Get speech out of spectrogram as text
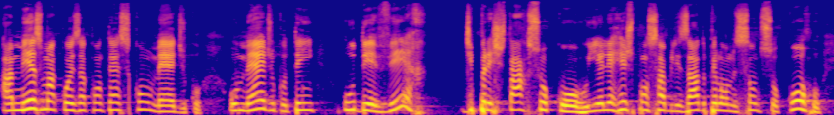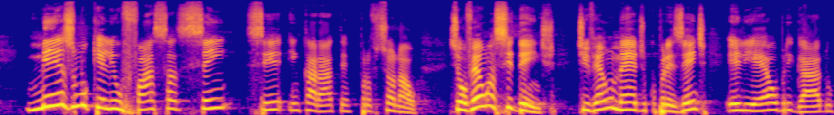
A mesma coisa acontece com o médico. O médico tem o dever de prestar socorro e ele é responsabilizado pela omissão de socorro, mesmo que ele o faça sem ser em caráter profissional. Se houver um acidente, tiver um médico presente, ele é obrigado,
